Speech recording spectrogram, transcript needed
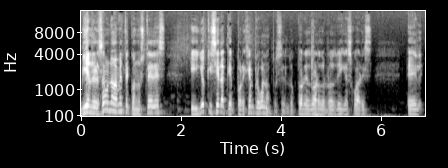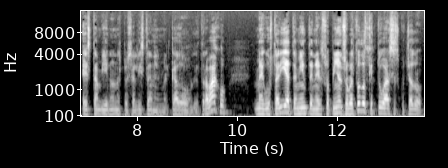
Bien, regresamos nuevamente con ustedes y yo quisiera que, por ejemplo, bueno, pues el doctor Eduardo Rodríguez Juárez, él es también un especialista en el mercado de trabajo. Me gustaría también tener su opinión, sobre todo que tú has escuchado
